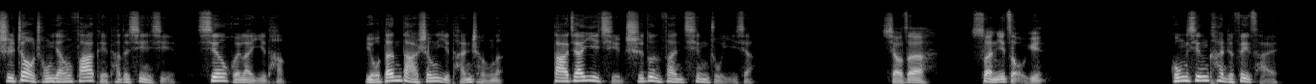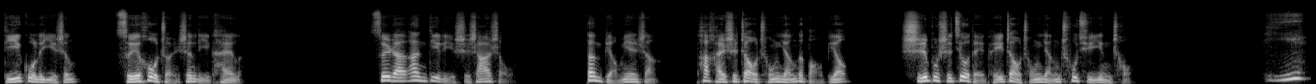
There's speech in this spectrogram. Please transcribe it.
是赵重阳发给他的信息，先回来一趟，有单大生意谈成了，大家一起吃顿饭庆祝一下。小子，算你走运。龚兴看着废材，嘀咕了一声，随后转身离开了。虽然暗地里是杀手，但表面上他还是赵重阳的保镖，时不时就得陪赵重阳出去应酬。咦，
